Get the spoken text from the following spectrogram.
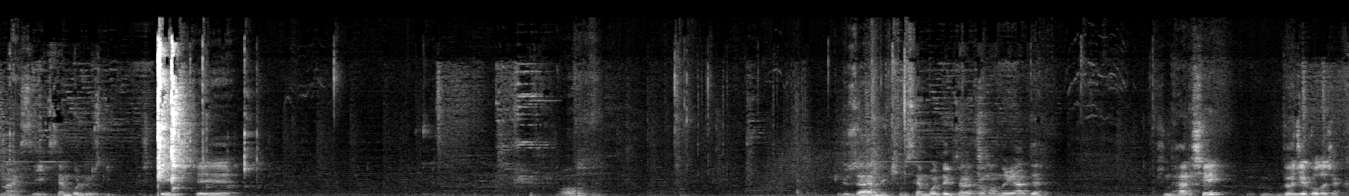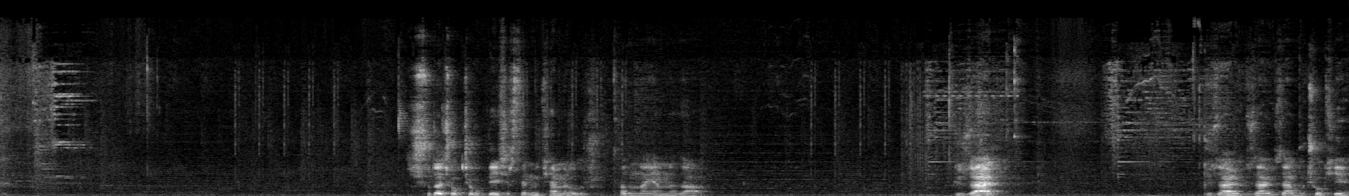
Nice. İlk sembolümüz değişti. Oh. Güzel. İkinci sembol de güzel zamanda geldi. Şimdi her şey böcek olacak. Şu da çok çabuk değişirse mükemmel olur. Tadından yenmez abi. Güzel. Güzel güzel güzel bu çok iyi.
